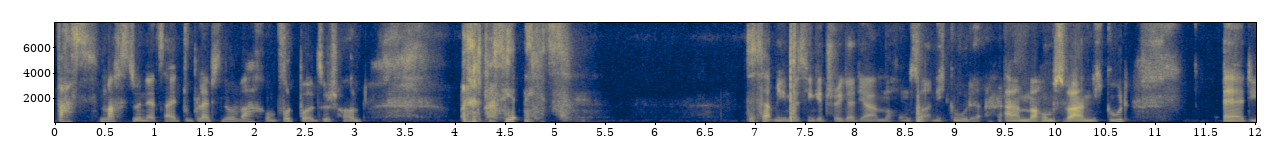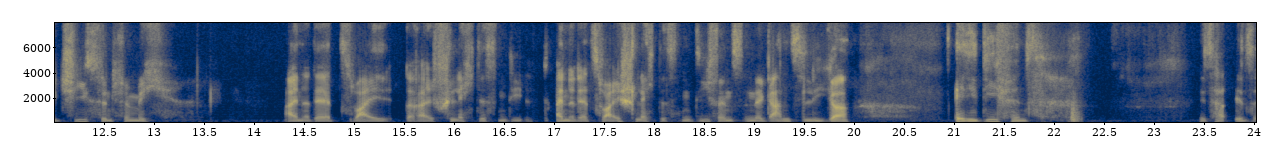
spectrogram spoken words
Was machst du in der Zeit? Du bleibst nur wach, um Football zu schauen. Und es passiert nichts. Das hat mich ein bisschen getriggert. Ja, Mahomes war nicht gut. Ähm, Mahomes war nicht gut. Äh, die Chiefs sind für mich einer der zwei, drei schlechtesten, einer der zwei schlechtesten Defense in der ganzen Liga. Ey, die Defense. Jetzt hat jetzt,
